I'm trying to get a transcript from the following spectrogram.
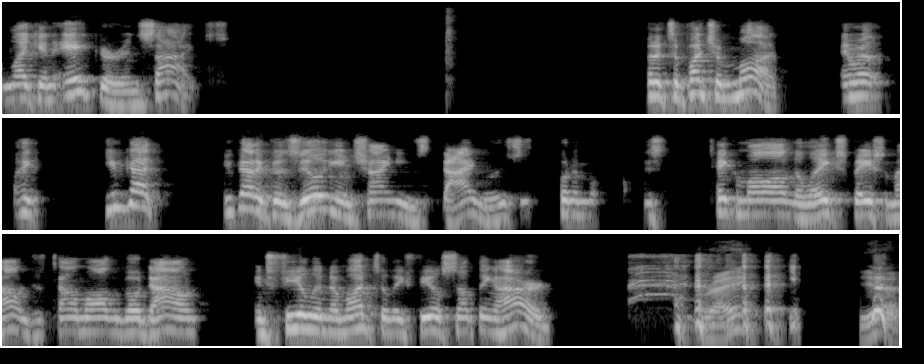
like an acre in size, but it's a bunch of mud. And we're like, you've got you've got a gazillion Chinese divers. Just put them, just take them all out in the lake, space them out, and just tell them all to go down and feel in the mud till they feel something hard. Right. Yeah.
